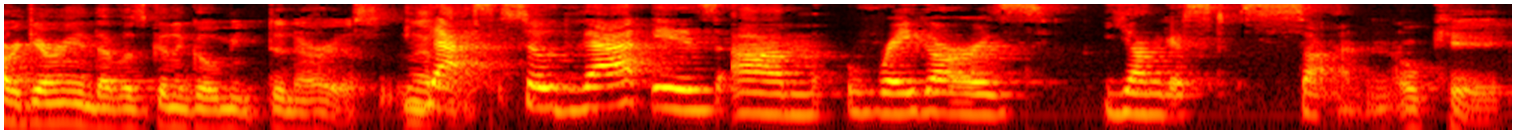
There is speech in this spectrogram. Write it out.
Targaryen that was going to go meet Daenerys. Yes, so that is um Rhaegar's youngest son. Okay.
